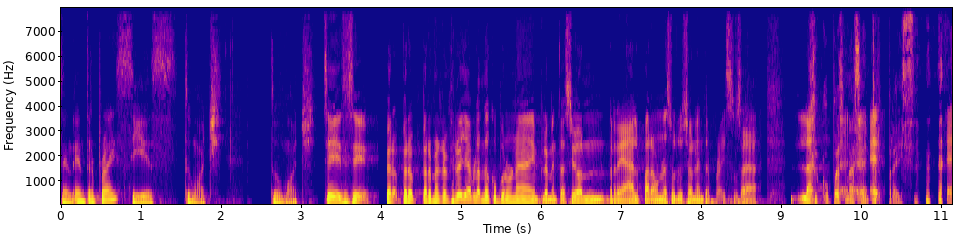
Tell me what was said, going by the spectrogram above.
en Enterprise, sí es too much. Too much. Sí, sí, sí. Pero, pero, pero me refiero ya hablando como en una implementación real para una solución Enterprise. O sea, la, ocupas más eh, eh, Enterprise. Eh,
